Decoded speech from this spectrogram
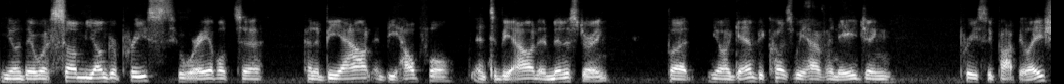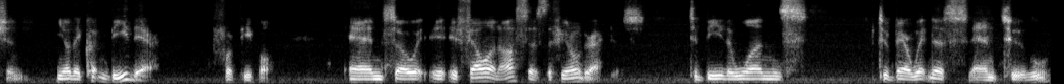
you know, there were some younger priests who were able to kind of be out and be helpful and to be out and ministering. But you know, again, because we have an aging priestly population, you know, they couldn't be there for people, and so it, it fell on us as the funeral directors to be the ones to bear witness and to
